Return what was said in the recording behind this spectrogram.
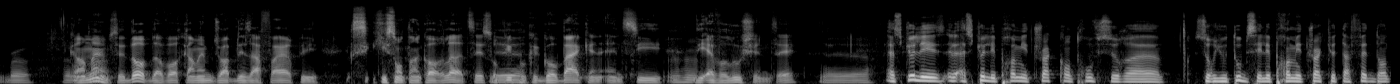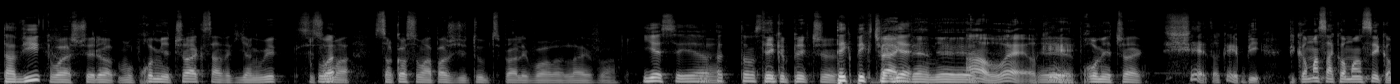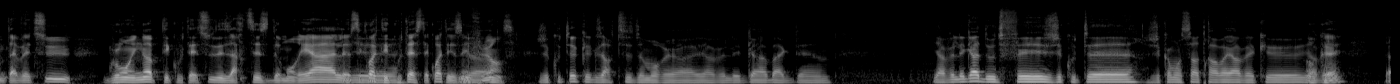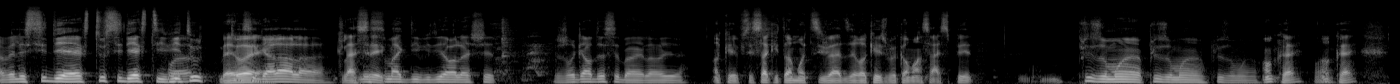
Bro. Quand même, c'est dope d'avoir quand même drop des affaires puis qui sont encore là, tu sais, so Yeah. people could go back and, and see Mhm. the evolution, tu sais. Yeah, yeah, yeah. Est-ce que, les, est que les premiers tracks qu'on trouve sur, euh, sur YouTube, c'est les premiers tracks que tu as fait dans ta vie? Ouais, straight up. Mon premier track, c'est avec Young Rick. C'est sur Ouais. ma- c'est encore sur ma page YouTube. Tu peux aller voir le live, là. Yes, c'est. euh, Yeah. attends, Take a picture. Take Picture, Back yeah. then, yeah, yeah. Ah ouais, OK. Yeah, Premier track. Shit, OK. Puis, puis comment ça a commencé? Comme t'avais-tu, growing up, t'écoutais-tu des artistes de Montréal? C'est quoi Yeah. t'écoutais? C'était quoi tes Yeah. influences? J'écoutais quelques artistes de Montréal. Il y avait les gars back then. Il y avait les gars d'Outface, j'écoutais. J'ai commencé à travailler avec eux. Il y, OK. avait, il y avait les CDX, tout CDX TV, Ouais. tout- Ben tous ouais. ces gars-là. Là, Classique. Les Smack DVD, all that shit. Je regardais ces bails-là. yeah. OK, puis c'est ça qui t'a motivé à dire, OK, je veux commencer à spit. Plus ou moins, plus ou moins, plus ou moins. OK, OK.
